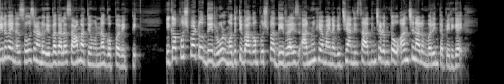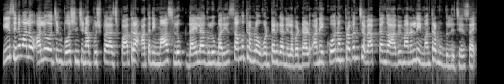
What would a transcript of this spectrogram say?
విలువైన సూచనలు ఇవ్వగల సామర్థ్యం ఉన్న గొప్ప వ్యక్తి. ఇక పుష్ప టు ది రూల్. మొదటి భాగం పుష్ప ది రైజ్ అనూహ్యమైన విజయాన్ని సాధించడంతో అంచనాలు మరింత పెరిగాయి. ఈ సినిమాలో అల్లు అర్జున్ పోషించిన పుష్పరాజ్ పాత్ర అతని మాస్ లుక్ డైలాగులు మరియు సముద్రంలో ఒంటరిగా నిలబడ్డాడు అనే కోణం ప్రపంచవ్యాప్తంగా అభిమానుల్ని మంత్రముగ్ధులు చేశాయి.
